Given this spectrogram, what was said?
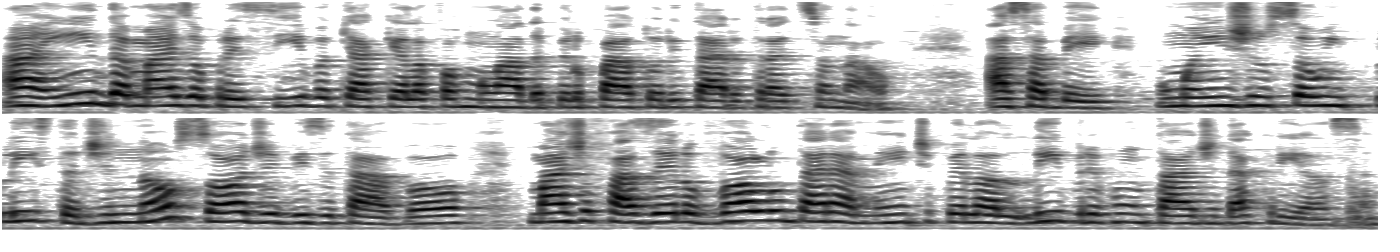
ainda mais opressiva que aquela formulada pelo pai autoritário tradicional, a saber, uma injunção implícita de não só de visitar a avó, mas de fazê-lo voluntariamente pela livre vontade da criança.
